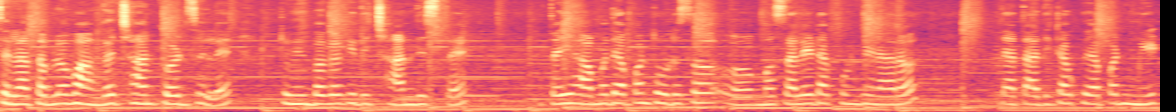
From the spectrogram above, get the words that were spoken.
चला आता आपलं वांगं छान कट झालं आहे तुम्ही बघा किती छान दिसतंय. आता ह्यामध्ये आपण थोडंसं मसाले टाकून घेणार आहोत. त्यात आधी टाकूया आपण मीठ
